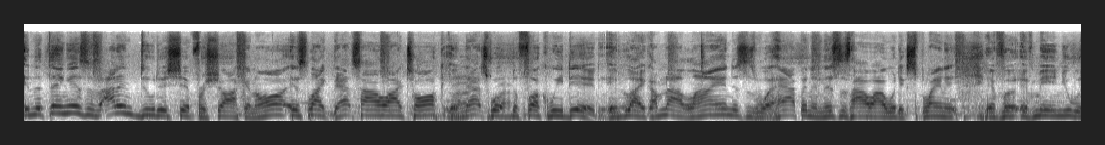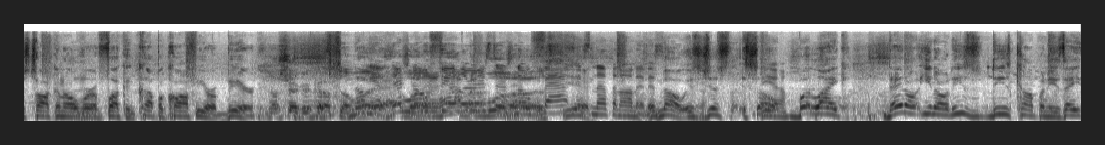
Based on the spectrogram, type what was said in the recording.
and the thing is, is I didn't do this shit for shock and awe. It's like that's how I talk, and Right, that's what right. the fuck we did. And like I'm not lying. This is what happened, and this is how I would explain it if uh, if me and you was talking over a fucking cup of coffee or a beer. no sugar cup. So No, Yeah, there's what no fillers, there's no was- fat, Yeah. there's nothing on it. It's, No, it's just so. Yeah. But like, they don't. You know, these these companies, they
